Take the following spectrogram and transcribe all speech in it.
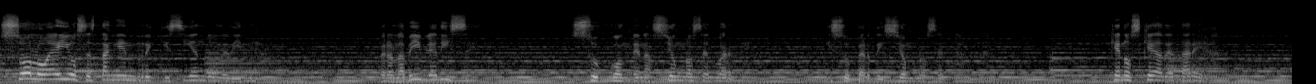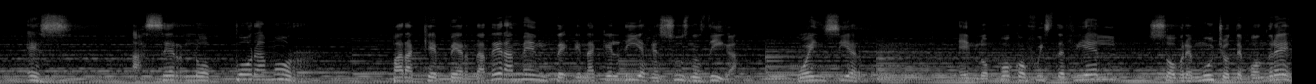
Solo ellos están enriqueciendo de dinero. Pero la Biblia dice, su condenación no se duerme y su perdición no se tarda. ¿Qué nos queda de tarea? Es hacerlo por amor, para que verdaderamente en aquel día Jesús nos diga, buen siervo, en lo poco fuiste fiel, sobre mucho te pondré,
